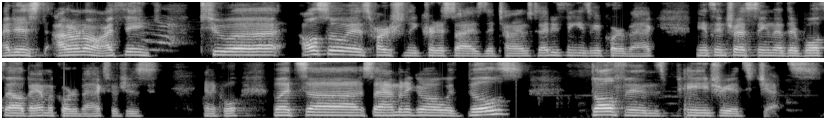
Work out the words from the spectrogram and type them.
I just I don't know. I think Tua also is harshly criticized at times because I do think he's a good quarterback. And it's interesting that they're both Alabama quarterbacks, which is kind of cool. But uh, so I'm gonna go with Bills, Dolphins, Patriots, Jets.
